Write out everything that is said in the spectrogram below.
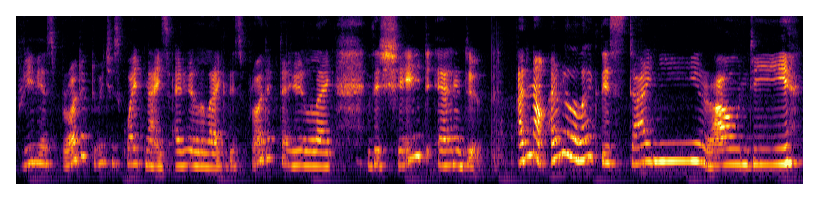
previous product which is quite nice. I really like this product. I really like the shade. And I don't know, I really like this tiny, roundy,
